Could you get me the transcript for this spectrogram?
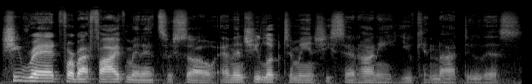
She read for about five minutes or so, and then she looked to me and she said, Honey, you cannot do this.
